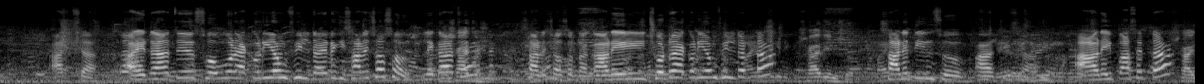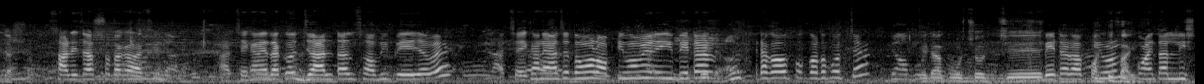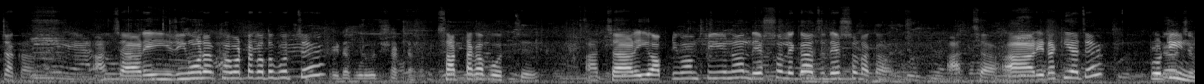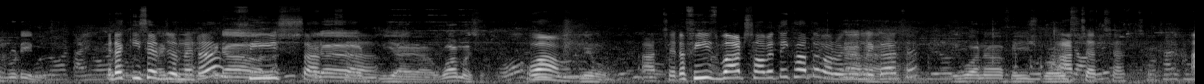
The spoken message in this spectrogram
আচ্ছা। আর এটা আছে সবুর অ্যাকোরিয়াম ফিল্টার এটা কি সাড়ে ছশো? লেখা আছে? সাড়ে ছশো। টাকা। আর এই ছোট অ্যাকোরিয়াম ফিল্টারটা সাড়ে তিনশো। আচ্ছা। আর এই পাশেরটা? সাড়ে চারশো। টাকা আছে। আচ্ছা এখানে দেখো জাল টাল সবই পেয়ে যাবে। আচ্ছা এখানে আছে তোমার অপটিমামের এই বেটার এটা কত- পড়ছে? এটা পড়ছে হচ্ছে বেটার অপটিমাম 45 পঁয়তাল্লিশ টাকা। আচ্ছা আর এই রিমোটার খাবারটা কত পড়ছে? এটা পড়ে হচ্ছে ষাট টাকা। ষাট টাকা পড়ছে। আচ্ছা আর এই অপটিমাম থ্রি ইন ওয়ান দেড়শো লেখা আছে দেড়শো টাকা। আচ্ছা আর এটা কি আছে? প্রোটিন প্রোটিন এটা কিসের জন্য? এটা ফিশ আচ্ছা। ওয়ার্ম আছে। ওয়াম মেমো আচ্ছা এটা ফিশ বার্ড সবেতেই খাওয়াতে পারব এখানে লেখা আছে? ইগুয়ানা ফিশ আচ্ছা আচ্ছা আচ্ছা।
